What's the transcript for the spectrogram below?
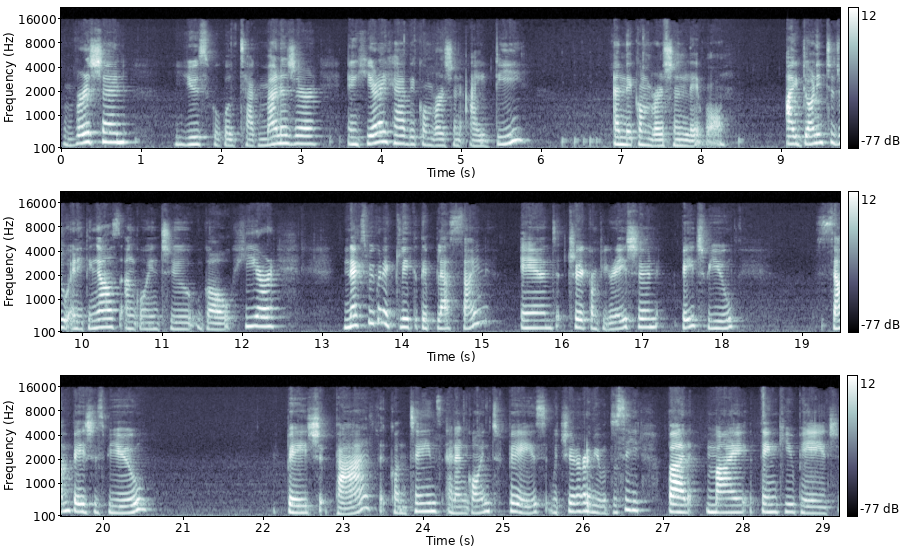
conversion, use Google Tag Manager, and here I have the conversion ID and the conversion label. I don't need to do anything else. I'm going to go here. Next, we're going to click the plus sign and trigger configuration, page view, some pages view, page path contains, and I'm going to paste, which you're not going to be able to see, but my thank you page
